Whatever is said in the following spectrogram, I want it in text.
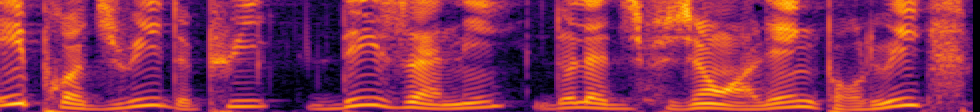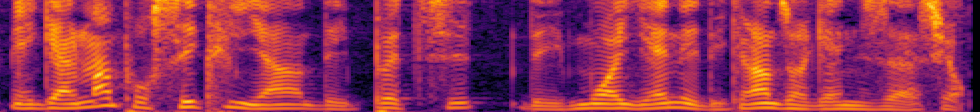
et produit depuis des années de la diffusion en ligne pour lui, mais également pour ses clients, des petites, des moyennes et des grandes organisations.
